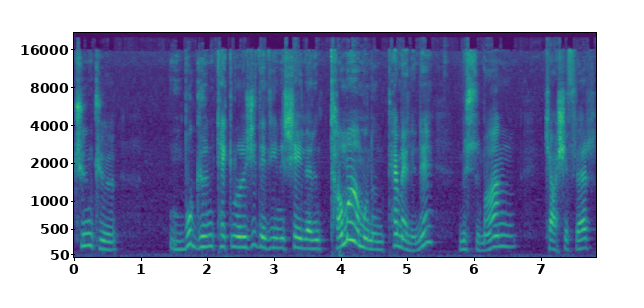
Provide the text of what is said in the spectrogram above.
Çünkü bugün teknoloji dediğiniz şeylerin tamamının temelini Müslüman kaşifler,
